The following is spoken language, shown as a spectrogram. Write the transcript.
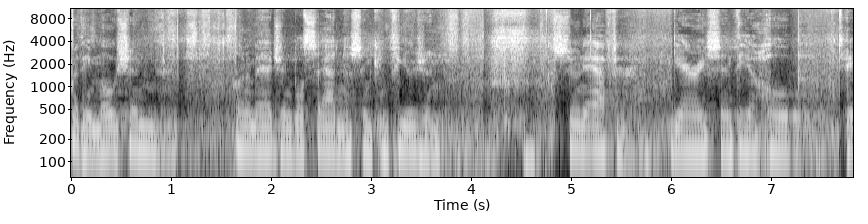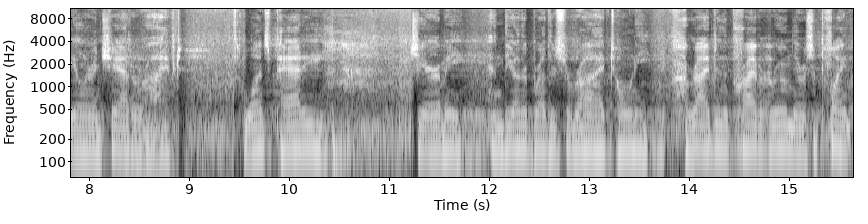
with emotion, unimaginable sadness, and confusion. Soon after, Gary, Cynthia, Hope, Taylor, and Chad arrived. Once Patty Jeremy and the other brothers arrived, Tony arrived in the private room, there was a point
